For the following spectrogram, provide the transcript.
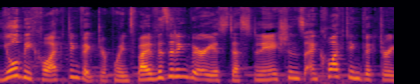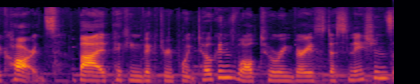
You'll be collecting victory points by visiting various destinations and collecting victory cards, by picking victory point tokens while touring various destinations,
